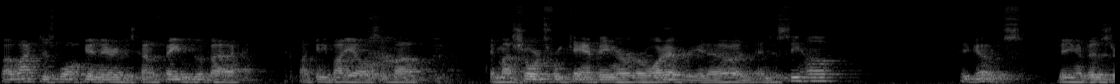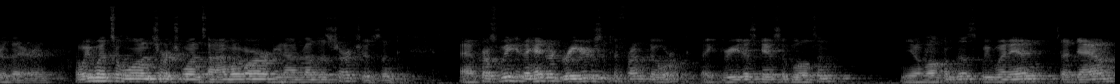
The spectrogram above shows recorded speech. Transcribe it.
but I like to just walk in there and just kind of fade into the back like anybody else in my in my shorts from camping or, or whatever, you know, and, and just see how it goes being a visitor there. And, and we went to one church one time, one of our United Methodist churches, and, and of course we they had their greeters at the front door. They greeted us, gave us a bulletin, you know, welcomed us. We went in, sat down,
